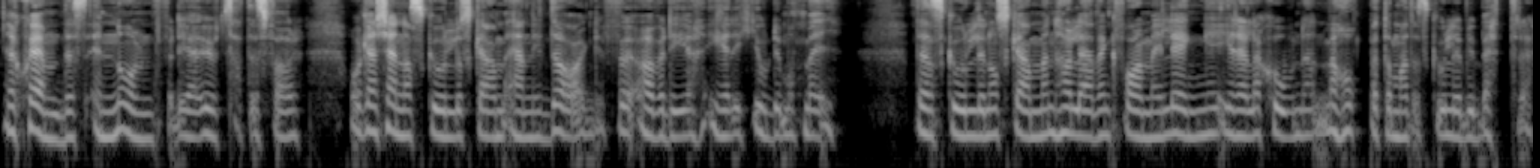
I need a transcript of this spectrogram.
jag skämdes enormt för det jag utsattes för och kan känna skuld och skam än idag för över det Erik gjorde mot mig. Den skulden och skammen höll även kvar mig länge i relationen med hoppet om att det skulle bli bättre.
